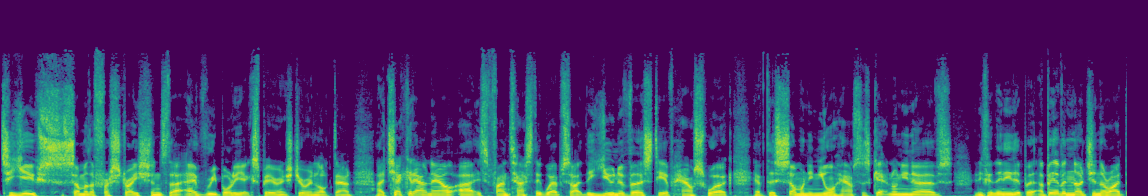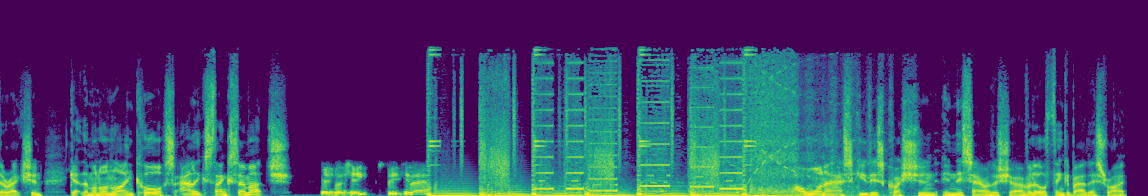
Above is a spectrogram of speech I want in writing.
to use some of the frustrations that everybody experienced during lockdown. Uh, check it out now. Uh, it's a fantastic website, the University of Housework. If there's someone in your house that's getting on your nerves and you think they need a bit, a bit of a nudge in the right direction, get them an online course. Alex, thanks so much. Cheers, Bushy. Speak to you later. I want to ask you this question in this hour of the show. Have a little think about this, right?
